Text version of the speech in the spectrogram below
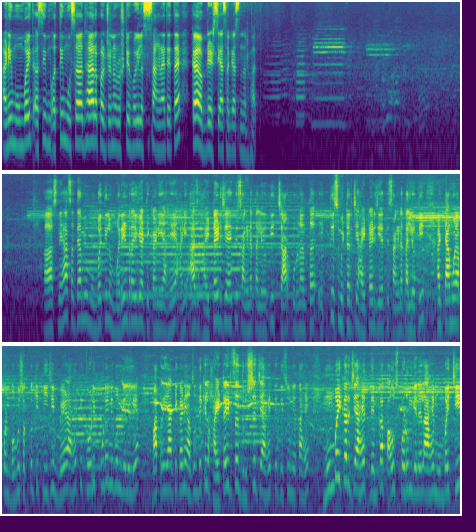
आणि मुंबईत अशी अतिमुसळधार पर्जन्यवृष्टी होईल असं सांगण्यात येत आहे. काय अपडेट्स या सगळ्या संदर्भात? स्नेहा सध्या मी मुंबईतील मरीन ड्राईव्ह या ठिकाणी आहे आणि आज हायटाईट जी आहे ती सांगण्यात आली होती. चार पूर्णांक एकतीस मीटरची हायटाईट जी आहे ती सांगण्यात आली होती. आणि त्यामुळे आपण बघू शकतो की ती जी वेळ आहे ती थोडी पुढे निघून गेलेली आहे. मात्र या ठिकाणी अजून देखील हायटाईटचं दृश्य जे आहे ते दिसून येत आहे. मुंबईकर जे आहेत नेमका पाऊस पडून गेलेला आहे. मुंबईची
